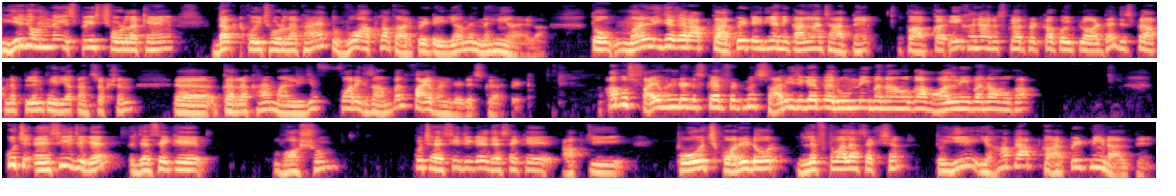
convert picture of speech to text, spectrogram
ये जो हमने स्पेस छोड़ रखे हैं डक्ट कोई छोड़ रखा है तो वो आपका कारपेट एरिया में नहीं आएगा। तो मान लीजिए अगर आप कारपेट एरिया निकालना चाहते हैं तो आपका एक हज़ार स्क्वायर फीट का कोई प्लॉट है, जिसपे आपने प्लिंथ एरिया कंस्ट्रक्शन कर रखा है, मान लीजिए for example five hundred square feet अब उस 500 स्क्वायर फीट में सारी जगह पे रूम नहीं बना होगा हॉल नहीं बना होगा। कुछ ऐसी जगह, जैसे कि वॉशरूम कुछ ऐसी जगह, जैसे कि आपकी पोच कॉरिडोर, लिफ्ट वाला सेक्शन तो ये यहाँ पे आप कारपेट नहीं डालते हैं।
